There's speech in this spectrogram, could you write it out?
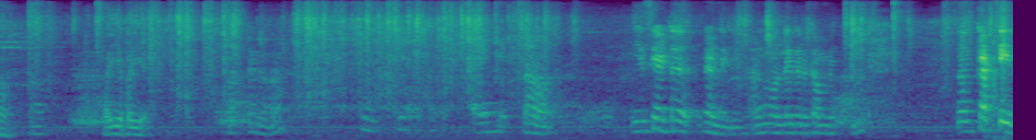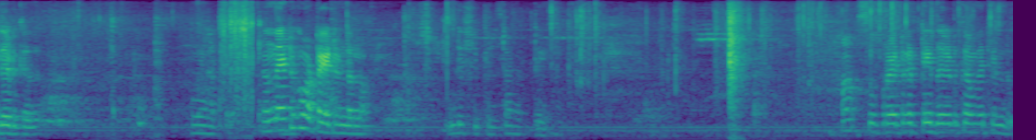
ആ പയ്യെ പയ്യെ. ഒറ്റ ആ ഈസി ആയിട്ട് കണ്ടില്ലേ അൺമോൾഡ് ചെയ്തെടുക്കാൻ പറ്റി നമുക്ക് കട്ട് ചെയ്തെടുക്കത് നന്നായിട്ട് കോട്ടായിട്ടുണ്ടല്ലോ. ഡിഫിക്കൽട്ടാണ് കട്ട് ചെയ്യാൻ. ആ സൂപ്പറായിട്ട് കട്ട് ചെയ്ത് എടുക്കാൻ പറ്റുന്നുണ്ട്.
